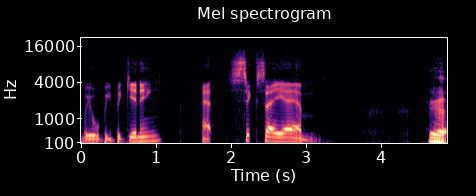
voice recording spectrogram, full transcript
We will be beginning at 6 a.m. Yeah.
